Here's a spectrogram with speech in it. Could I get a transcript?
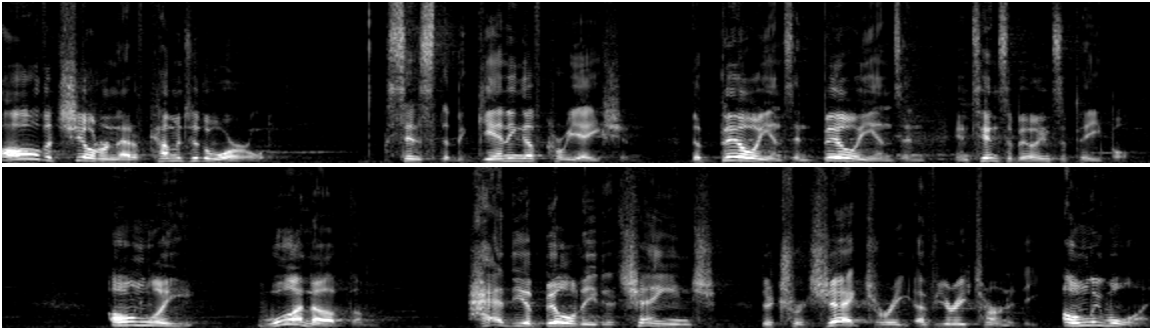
all the children that have come into the world since the beginning of creation, the billions and billions and, and tens of billions of people, only one of them had the ability to change the trajectory of your eternity. Only one.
